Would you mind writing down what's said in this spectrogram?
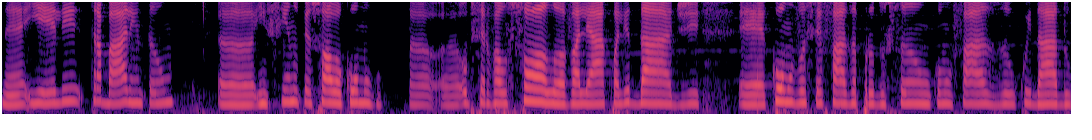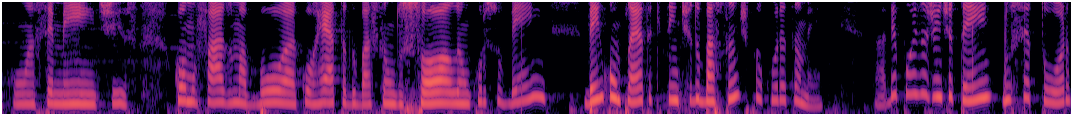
né, e ele trabalha, então, uh, ensina o pessoal a como uh, observar o solo, avaliar a qualidade, é, como você faz a produção, como faz o cuidado com as sementes, como faz uma boa, correta adubação do solo. É um curso bem, bem completo que tem tido bastante procura também. Tá? Depois a gente tem no setor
